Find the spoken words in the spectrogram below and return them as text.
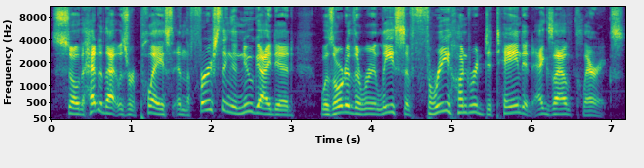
so the head of that was replaced, and the first thing the new guy did was order the release of 300 detained and exiled clerics.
